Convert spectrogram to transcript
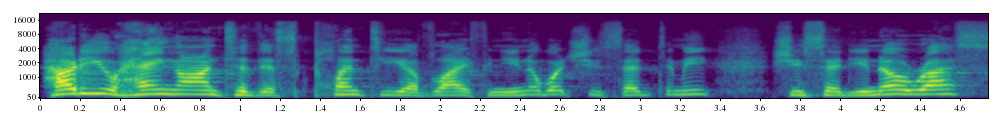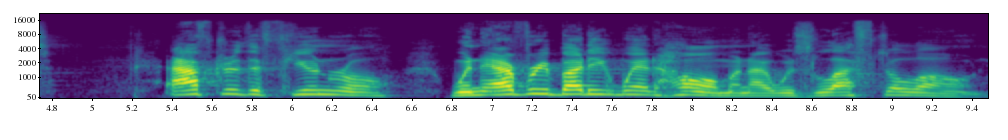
How do you hang on to this plenty of life? And you know what she said to me? She said, You know, Russ, after the funeral, when everybody went home and I was left alone,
